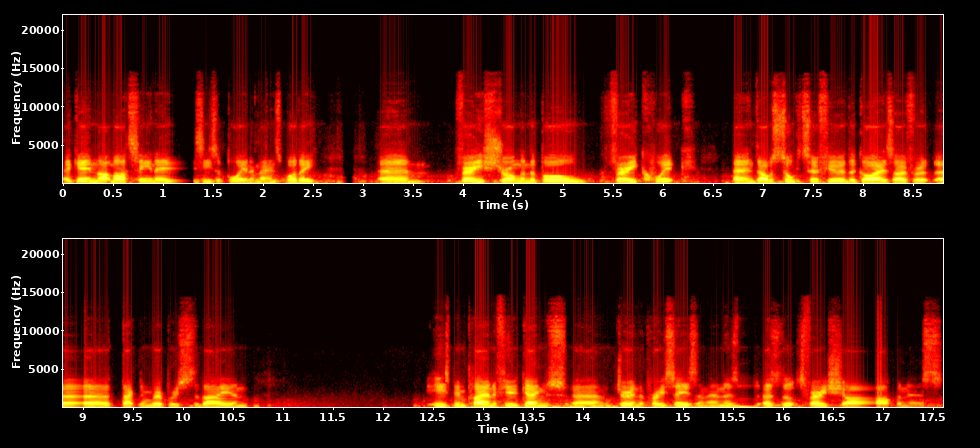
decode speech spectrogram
Again, like Martinez, he's a boy in a man's body. Um, very strong on the ball, very quick. And I was talking to a few of the guys over at uh, Dagenham Redbridge today, and he's been playing a few games um, during the pre-season and has, has looked very sharp and has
